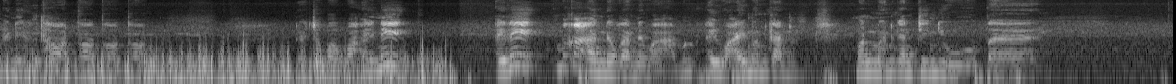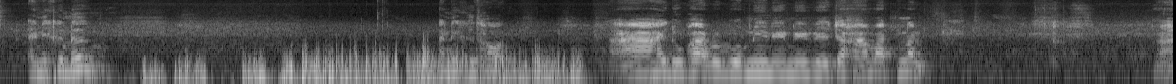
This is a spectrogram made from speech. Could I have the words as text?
ไอ้นี่คือทอดทอดทอดทอด เดี๋ยวจะบอกว่า ไอ้นี่ไอ้นี่มันก็อันเดียวกันนี่หว่า มันไอ้ไหวเหมือนกัน มันเหมือนกันจริงอยู่แต่ ไอ้นี่คือนึ่ง อันนี้คือทอด อ่า ให้ดูภาพรวมๆนี่นี่นี่จะหาว่านั่น อ่า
